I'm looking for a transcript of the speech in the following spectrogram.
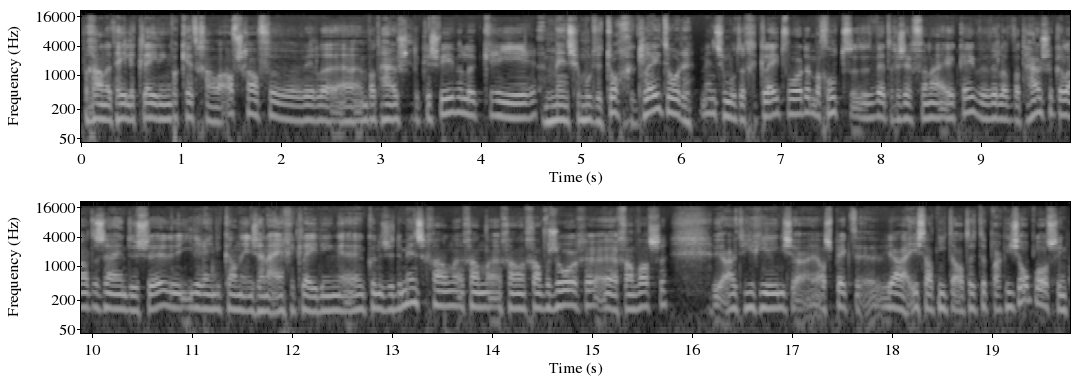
we gaan het hele kledingpakket gaan we afschaffen. We willen uh, een wat huiselijke sfeer willen creëren. Mensen moeten toch gekleed worden? Mensen moeten gekleed worden. Maar goed, er werd er gezegd van nou, oké, we willen wat huiselijker laten zijn. Dus uh, iedereen die kan in zijn eigen kleding... kunnen ze de mensen gaan, gaan, gaan, gaan verzorgen, gaan wassen. Uit hygiënische aspecten ja, is dat niet altijd de praktische oplossing.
